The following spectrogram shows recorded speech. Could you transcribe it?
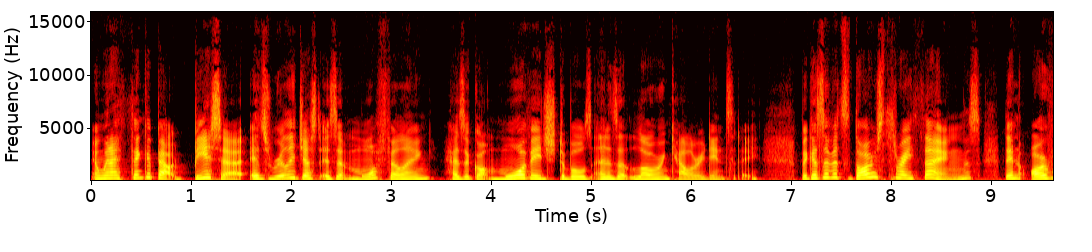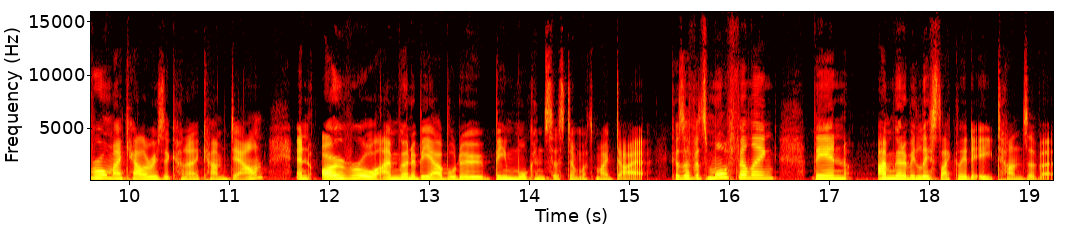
And when I think about better, it's really just is it more filling? Has it got more vegetables? And is it lower in calorie density? Because if it's those three things, then overall my calories are going to come down. And overall, I'm going to be able to be more consistent with my diet. Because if it's more filling, then I'm going to be less likely to eat tons of it.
